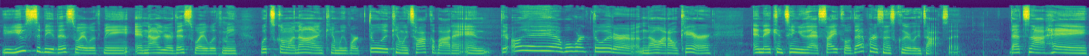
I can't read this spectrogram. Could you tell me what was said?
you used to be this way with me and now you're this way with me. What's going on? Can we work through it? Can we talk about it?" And they're, "Oh yeah, yeah, yeah, we'll work through it," or "No, I don't care," and they continue that cycle. That person is clearly toxic. That's not, hey,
